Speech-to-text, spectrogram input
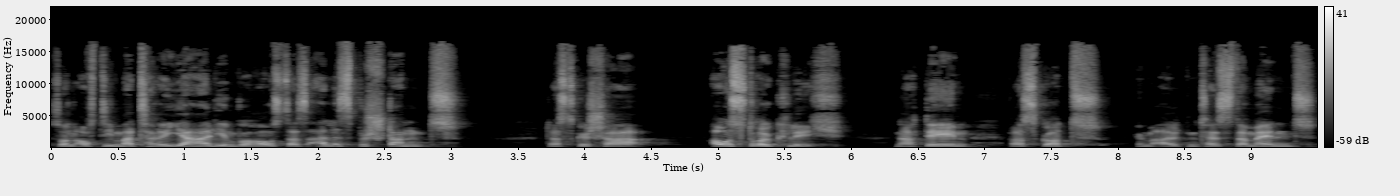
sondern auch die Materialien, woraus das alles bestand. Das geschah ausdrücklich nach dem, was Gott im Alten Testament,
